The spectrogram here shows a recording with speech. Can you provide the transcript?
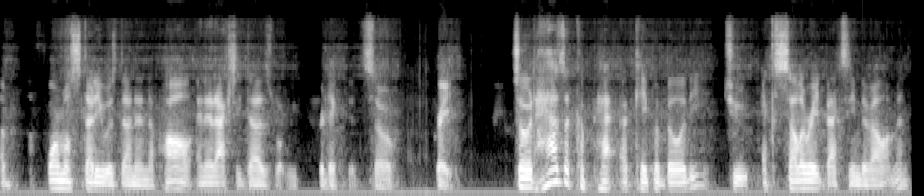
a, a formal study was done in Nepal, and it actually does what we predicted. So great. So it has a, capa- a capability to accelerate vaccine development.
